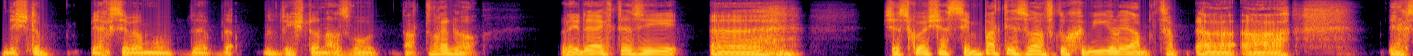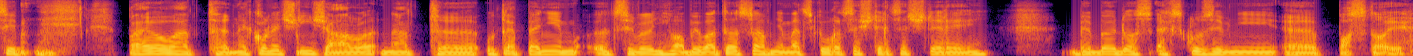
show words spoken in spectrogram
když to, jak si vemu, když to nazvu natvrdo, lidé, kteří eh, že skutečně sympatizovat v tu chvíli a, a, a jak si projevovat nekonečný žal nad uh, utrpením civilního obyvatelstva v Německu v roce 44 by byl dost exkluzivní uh, postoj.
